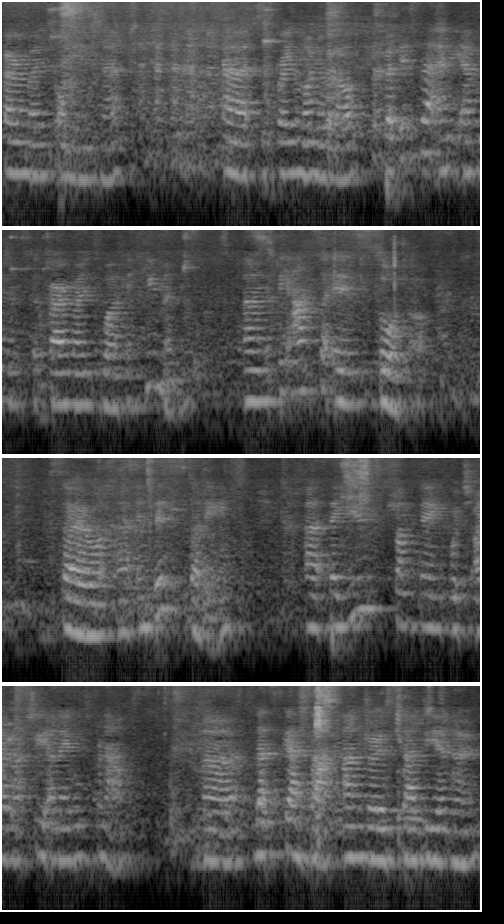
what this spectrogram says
pheromones on the internet uh, to spray them on yourself, but is there any evidence that pheromones work in humans? Um, the answer is sort of. So uh, in this study, uh, they used something which I'm actually unable to pronounce. Uh, let's guess at androstenedione.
